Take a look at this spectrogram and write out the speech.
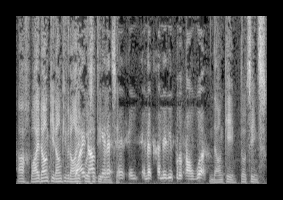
Ag, baie dankie, dankie vir daardie positiewe insig. En, en en ek gaan net die program hoor. Dankie. Totsiens.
